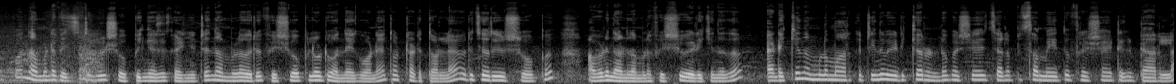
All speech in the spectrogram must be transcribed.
അപ്പോൾ നമ്മുടെ വെജിറ്റബിൾ ഷോപ്പിംഗ് ഒക്കെ കഴിഞ്ഞിട്ട് നമ്മൾ ഒരു ഫിഷ് ഷോപ്പിലോട്ട് വന്നേക്കുവാണേ. തൊട്ടടുത്തുള്ള ഒരു ചെറിയ ഷോപ്പ് അവിടെ നിന്നാണ് നമ്മൾ ഫിഷ് മേടിക്കുന്നത്. ഇടയ്ക്ക് നമ്മൾ മാർക്കറ്റിൽ നിന്ന് മേടിക്കാറുണ്ട്. പക്ഷേ ചില സമയത്ത് ഫ്രഷ് ആയിട്ട് കിട്ടാറില്ല.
